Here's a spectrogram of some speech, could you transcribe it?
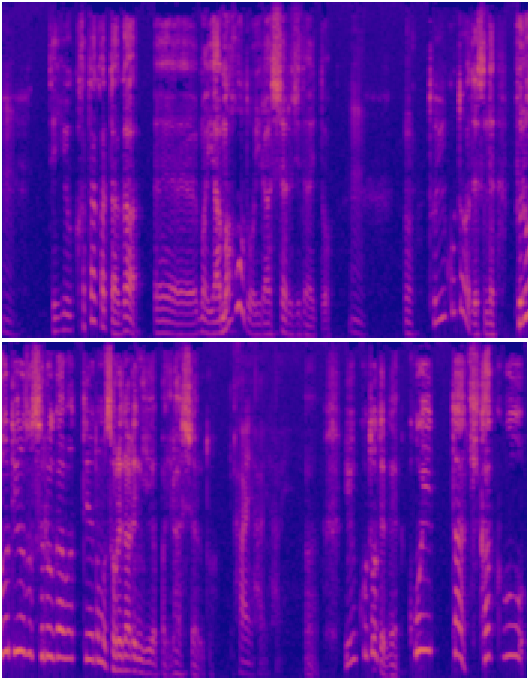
うん。うんっていう方々が、えー、まあ、山ほどいらっしゃる時代と。うんうん。ということはですね、プロデュースする側っていうのもそれなりにやっぱいらっしゃると。はいはいはい。いうことでね、こういった企画を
